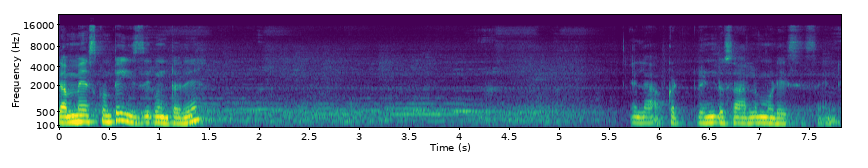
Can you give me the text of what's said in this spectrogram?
గమ్ వేసుకుంటే ఈజీగా ఉంటుంది. ఇలా ఒక రెండు సార్లు మూడేసేసేయండి.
